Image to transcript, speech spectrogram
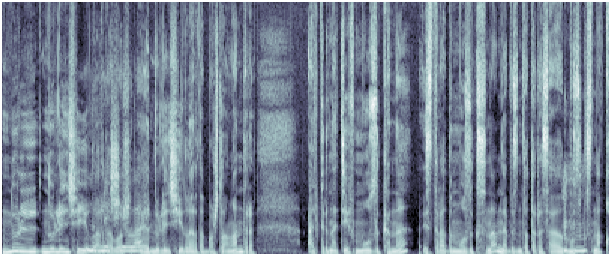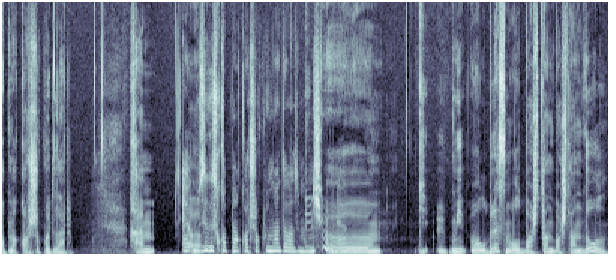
нуль нуленче елларда Нуленче баш еллар. ә, нуленче елларда башлангандыр альтернатив музыканы эстрада музыкасына менә безнең татар эстрада музыкасына капма каршы куйдылар һәм Ә үзегез капма каршы куймадыгызмы? Ничек менә? Э, мин ул беләсең ул баштан башланды ул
